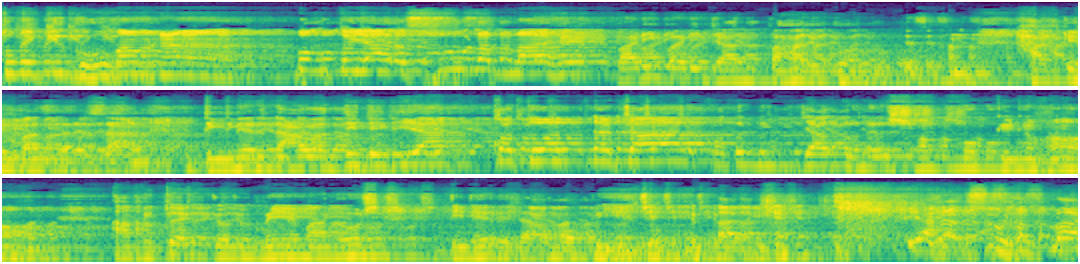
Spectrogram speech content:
তুমি কি ঘুমাও না? বলতো, ইয়া রাসূলুল্লাহ। বাড়ি বাড়ি যান পাহাড়ে পর্বতে যান হাটে, বাজারে যান। দিনের দাওয়াত দিতে গিয়া কত অত্যাচার, কত নির্যাতনের সম্মুখীন হন। আমি তো একজন মেয়ে মানুষ, দিনের দাওয়াত পেয়েছে যেতে পারি রাসূলুল্লাহ।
